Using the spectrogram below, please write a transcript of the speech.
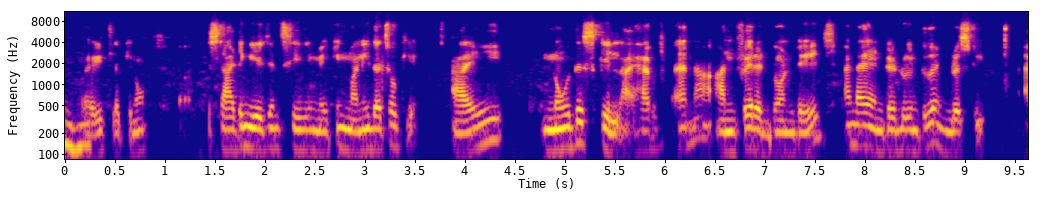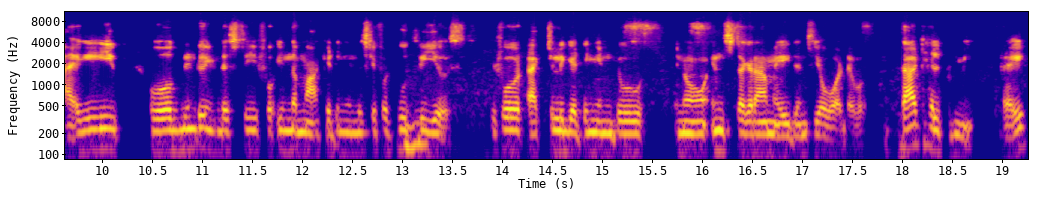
mm-hmm. right? Like you know starting agency making money that's okay. I know this skill. I have an unfair advantage and i entered into the industry. I worked into industry for in the marketing industry for 2 mm-hmm. 3 years before actually getting into you know instagram agency or whatever. That helped me right?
